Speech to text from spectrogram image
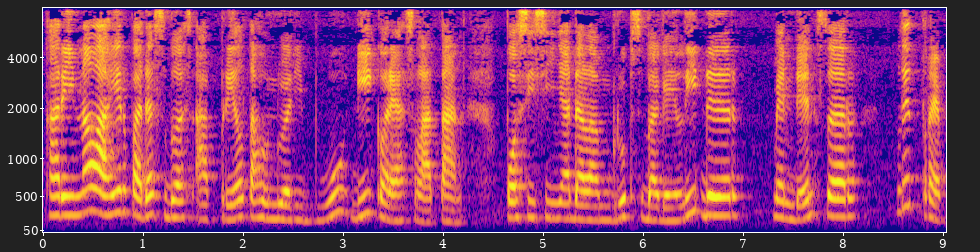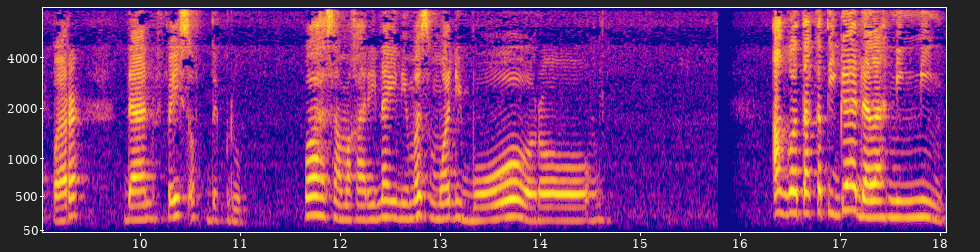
Karina lahir pada 11 April tahun 2000 di Korea Selatan. Posisinya dalam grup sebagai leader, main dancer, lead rapper, dan face of the group. Wah, sama Karina ini mah semua diborong. Anggota ketiga adalah Ning Ning,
